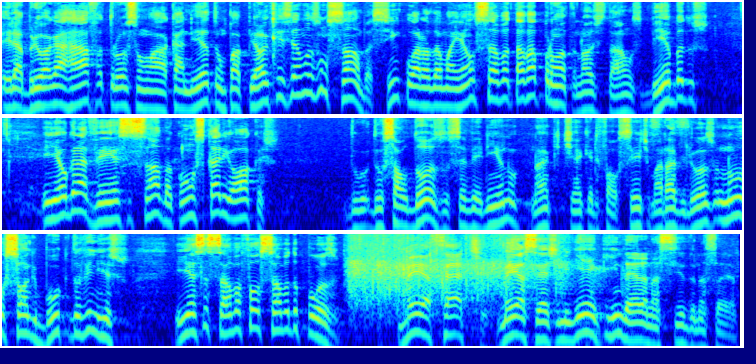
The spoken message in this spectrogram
ele abriu a garrafa, trouxe uma caneta, um papel e fizemos um samba. Cinco horas da manhã o samba estava pronto. Nós estávamos bêbados e eu gravei esse samba com os cariocas do, do saudoso Severino, né, que tinha aquele falsete maravilhoso, no songbook do Vinícius. E esse samba foi o samba do Pozo. 67. 67. Ninguém aqui ainda era nascido nessa época.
